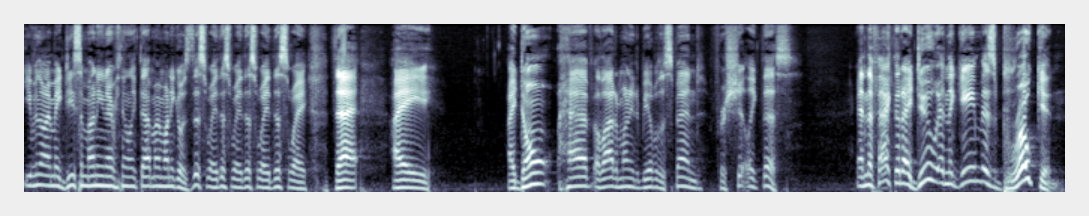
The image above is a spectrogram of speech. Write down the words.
even though I make decent money and everything like that, my money goes this way, this way, this way, this way that I I don't have a lot of money to be able to spend for shit like this. And the fact that I do and the game is broken.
